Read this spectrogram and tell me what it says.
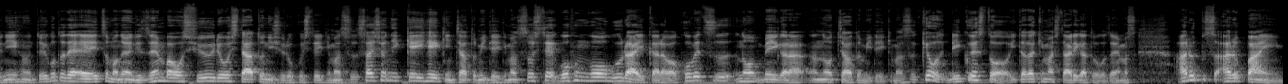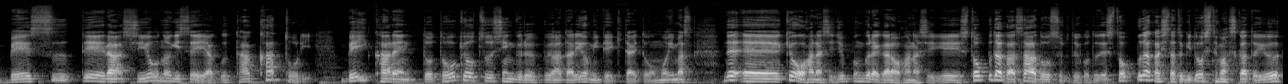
32分ということで、えー、いつものように全場を終了した後に収録していきます。最初日経平均チャート見ていきます。そして5分後ぐらいからは個別の銘柄のチャート見ていきます。今日リクエストをいただきましてありがとうございます。アルプスアルパイン、ベステラ、塩野義製薬、高取、ベイカレント、東京通信グループあたりを見ていきたいと思います。で、えー、今日お話、10分ぐらいからお話、ストップ高さあどうするということでで、ストップ高した時どうしてますかという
